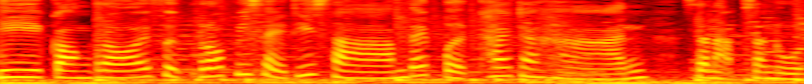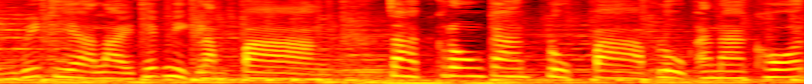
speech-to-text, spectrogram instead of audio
ที่กองร้อยฝึกรบพิเศษที่ 3 ได้เปิดค่ายทหาร สนับสนุนวิทยาลัยเทคนิคลำปาง จัดโครงการปลูกป่าปลูกอนาคต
